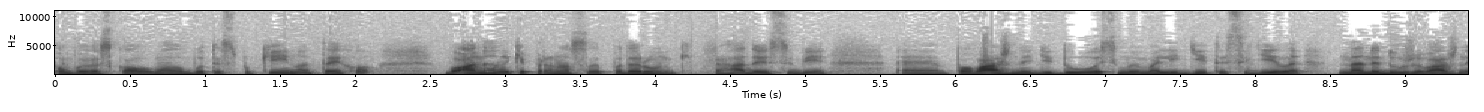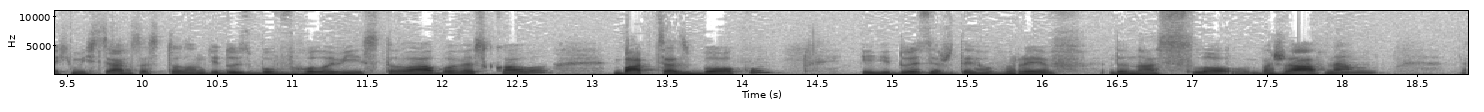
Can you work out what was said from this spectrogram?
обов'язково мало бути спокійно, тихо, бо ангелики приносили подарунки. Пригадую собі. Е, Поважний дідусь, ми малі діти сиділи на не дуже важних місцях за столом. Дідусь був в голові стола обов'язково, бабця збоку. І дідусь завжди говорив до нас слово. Бажав нам е,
